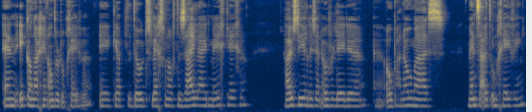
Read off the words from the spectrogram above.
En ik kan daar geen antwoord op geven. Ik heb de dood slechts vanaf de zijlijn meegekregen huisdieren die zijn overleden, uh, opa en oma's, mensen uit de omgeving.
